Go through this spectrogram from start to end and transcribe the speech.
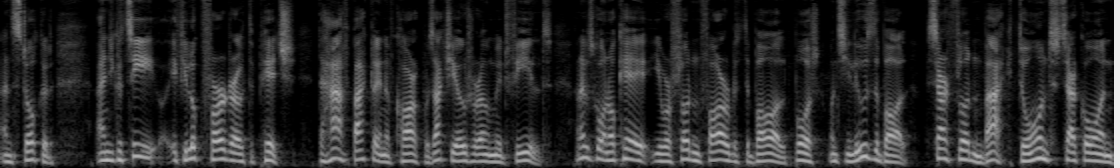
and stuck it. And you could see, if you look further out the pitch, the half back line of Cork was actually out around midfield. And I was going, okay, you were flooding forward with the ball, but once you lose the ball, start flooding back. Don't start going,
